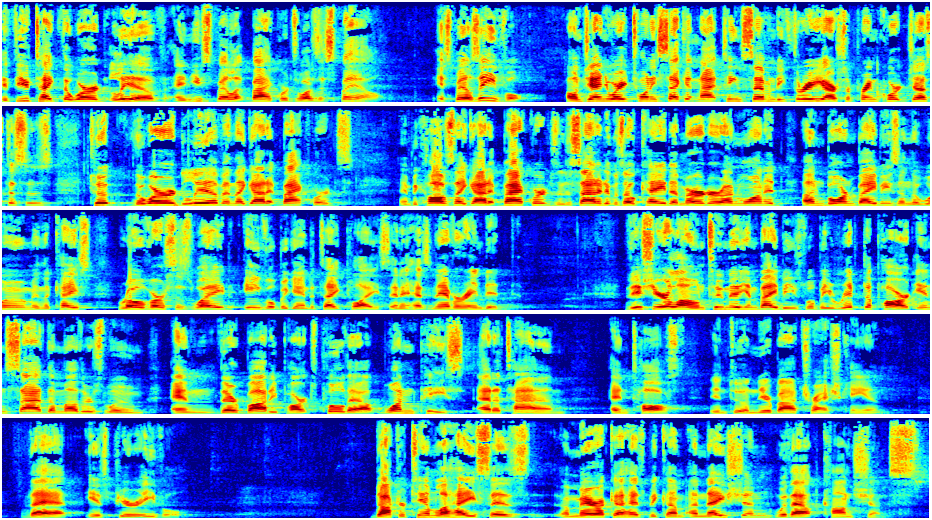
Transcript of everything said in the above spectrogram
If you take the word live and you spell it backwards, what does it spell? It spells evil. On January 22nd, 1973, our Supreme Court justices took the word live and they got it backwards. And because they got it backwards and decided it was okay to murder unwanted, unborn babies in the womb, in the case Roe versus Wade, evil began to take place, and it has never ended. This year alone, two million babies will be ripped apart inside the mother's womb and their body parts pulled out one piece at a time and tossed into a nearby trash can. That is pure evil. Dr. Tim LaHaye says America has become a nation without conscience.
